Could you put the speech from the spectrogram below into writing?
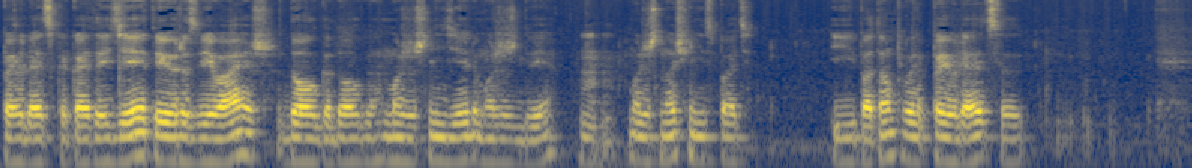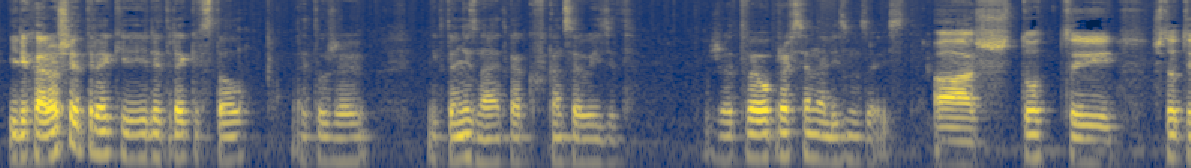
появляется какая-то идея, ты ее развиваешь долго-долго, можешь неделю, можешь две, Мгм. можешь ночью не спать. И потом по- появляются или хорошие треки, или треки в стол. Это уже никто не знает, как в конце выйдет. Уже от твоего профессионализма зависит. А что ты, что ты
